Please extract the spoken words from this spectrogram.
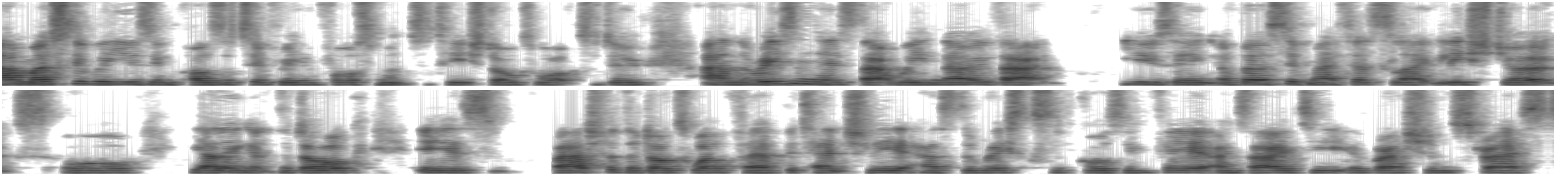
and mostly we're using positive reinforcement to teach dogs what to do. And the reason is that we know that using aversive methods like leash jerks or yelling at the dog is bad for the dog's welfare. Potentially, it has the risks of causing fear, anxiety, aggression, stress,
